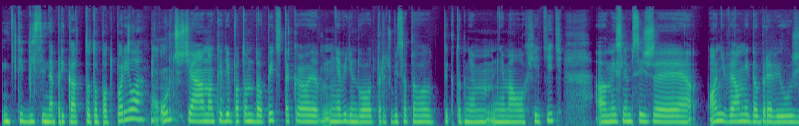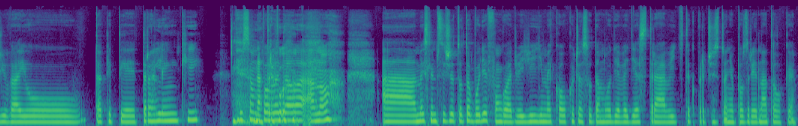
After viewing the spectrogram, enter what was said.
ty by si napríklad toto podporila? No, určite áno, keď je potom dopyt, tak e, nevidím dôvod, prečo by sa toho TikTok nem, nemalo chytiť. Myslím si, že oni veľmi dobre využívajú také tie trhlinky, by som povedala, áno. A myslím si, že toto bude fungovať, veď vidíme, koľko času tam ľudia vedia stráviť, tak prečo si to nepozrieť na telke?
